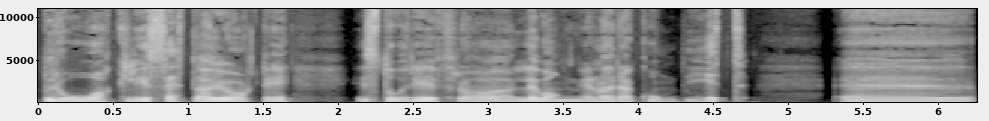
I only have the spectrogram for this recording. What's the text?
språklig sett. Det er jo artig historie fra Levanger når jeg kom dit. Eh,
